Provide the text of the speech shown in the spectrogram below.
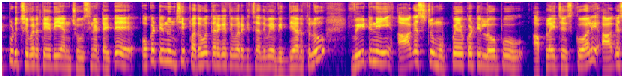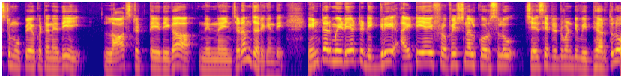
ఎప్పుడు చివరి తేదీ అని చూసినట్టయితే ఒకటి నుంచి పదవ తరగతి వరకు చదివే విద్యార్థులు వీటిని ఆగస్టు ముప్పై ఒకటి లోపు అప్లై చేసుకోవాలి. ఆగస్టు ముప్పై ఒకటి అనేది లాస్ట్ తేదీగా నిర్ణయించడం జరిగింది. ఇంటర్మీడియట్ డిగ్రీ ఐటీఐ ప్రొఫెషనల్ కోర్సులు చేసేటటువంటి విద్యార్థులు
